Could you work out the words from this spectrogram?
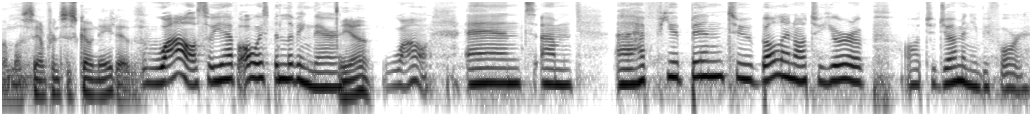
I'm a San Francisco native. wow! So you have always been living there. Yeah. Wow! And um, uh, have you been to Berlin or to Europe or to Germany before?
